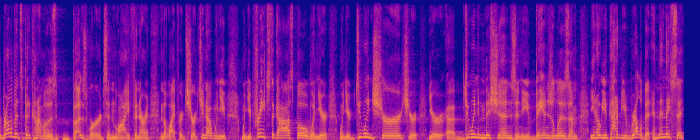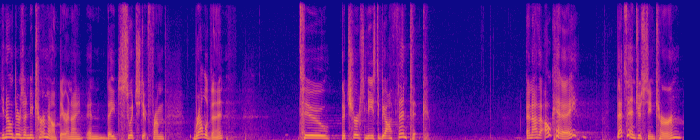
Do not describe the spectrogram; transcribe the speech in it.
the relevance has been kind of one of those buzzwords in life our in the life of church. You know, when you when you preach the gospel, when you're when you're doing church, you're you're uh, doing missions and evangelism. You know, you got to be relevant. And then they said, you know, there's a new term out there, and I and they switched it from relevant to the church needs to be authentic. And I thought, okay, that's an interesting term.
